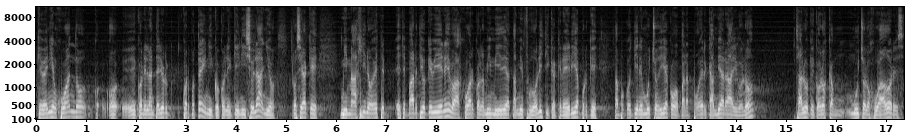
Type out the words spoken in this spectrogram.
que venían jugando eh, con, el anterior cuerpo técnico, con el que inició el año. O sea que me imagino este, este partido que viene va a jugar con la misma idea también futbolística, creería, porque tampoco tiene muchos días como para poder cambiar algo, ¿no? Salvo que conozcan mucho los jugadores.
